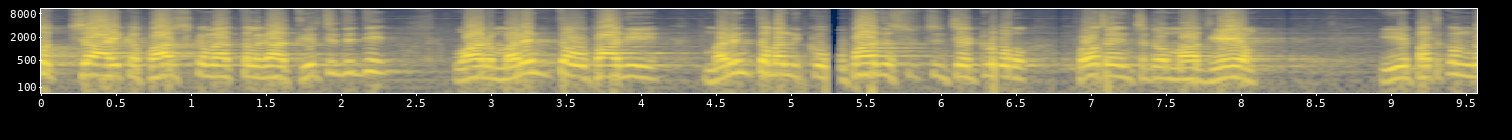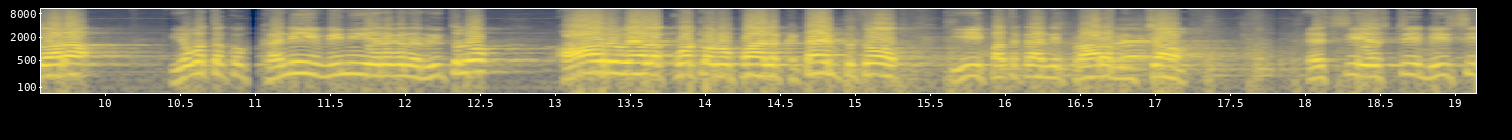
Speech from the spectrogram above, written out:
ఔత్సాహిక పారిశ్రామికవేత్తలుగా తీర్చిదిద్ది వారు మరింత ఉపాధి మరింత మందికి ఉపాధి సృష్టించేట్లు ప్రోత్సహించడం మా ధ్యేయం. ఈ పథకం ద్వారా యువతకు కని విని ఎరగని రీతిలో ఆరు వేల కోట్ల రూపాయల కేటాయింపుతో ఈ పథకాన్ని ప్రారంభించాం. ఎస్సీ ఎస్టీ బీసీ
